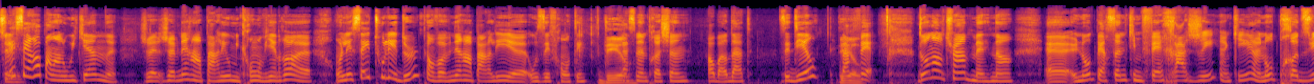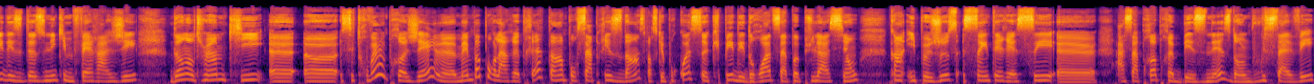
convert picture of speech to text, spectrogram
Tu l'essaieras pendant le week-end. Je vais, je vais venir en parler au micro. On viendra, euh, on l'essaye tous les deux, puis on va venir en parler euh, aux effrontés. Deal. La semaine prochaine. How about that? C'est deal? Deal. Parfait. Donald Trump maintenant, euh, une autre personne qui me fait rager, ok, un autre produit des États-Unis qui me fait rager. Donald Trump qui euh, euh, s'est trouvé un projet, euh, même pas pour la retraite, hein, pour sa présidence, parce que pourquoi s'occuper des droits de sa population quand il peut juste s'intéresser euh, à sa propre business? Donc vous savez,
